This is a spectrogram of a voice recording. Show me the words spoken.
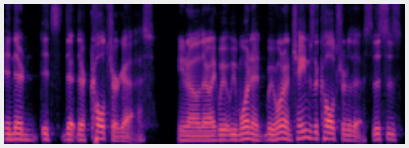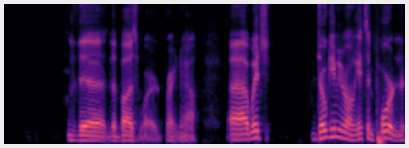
and they're it's they're, they're culture guys. You know, they're like we we want to we want to change the culture to this. This is the the buzzword right now. Uh, which don't get me wrong, it's important.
